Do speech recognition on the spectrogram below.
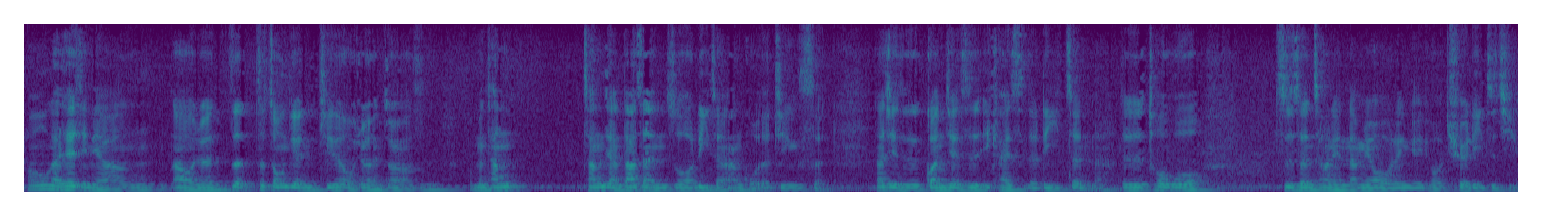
好，感谢锦良。那我觉得这这中间其实我觉得很重要的是，我们常常讲大圣说立正安国的精神。那其实关键是一开始的立正啊，就是透过自身常年难免偶然以后确立自己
